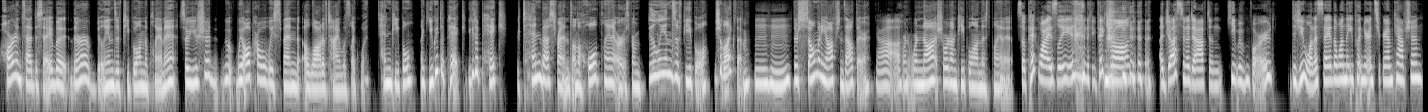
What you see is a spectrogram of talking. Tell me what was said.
hard and sad to say, but there are billions of people on the planet. So you should, we all probably spend a lot of time with like what, 10 people? Like you get to pick. You get to pick your 10 best friends on the whole planet Earth from billions of people. You should like them. Mm-hmm. There's so many options out there. Yeah. We're, we're not short on people on this planet. So pick wisely. and if you pick wrong, adjust and adapt and keep moving forward. Did you want to say the one that you put in your Instagram caption?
